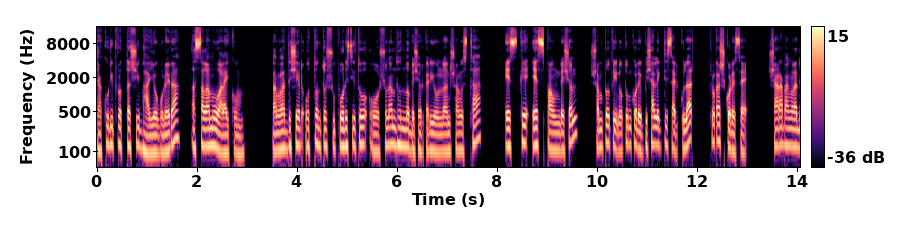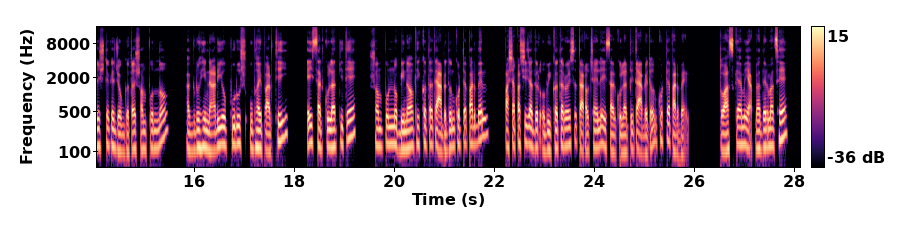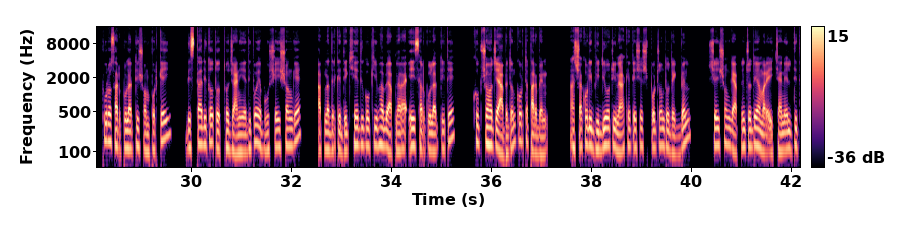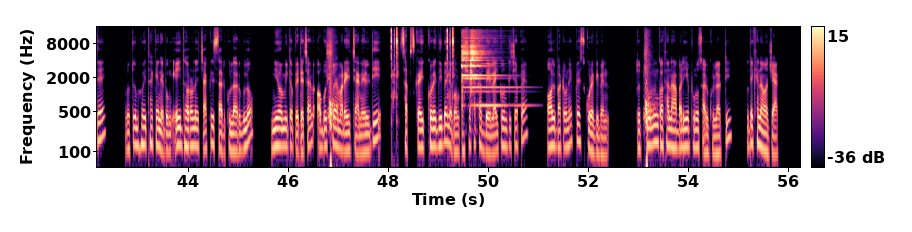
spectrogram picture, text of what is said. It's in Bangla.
চাকুরি প্রত্যাশী ভাই ও বোনেরা, আসসালামু আলাইকুম। বাংলাদেশের অত্যন্ত সুপরিচিত ও সুনামধন্য বেসরকারি উন্নয়ন সংস্থা এসকেএস ফাউন্ডেশন সম্প্রতি নতুন করে বিশাল একটি সার্কুলার প্রকাশ করেছে। সারা বাংলাদেশ থেকে যোগ্যতা সম্পন্ন, আগ্রহী নারী ও পুরুষ উভয় প্রার্থী এই সার্কুলারটিতে সম্পূর্ণ বিনা অভিজ্ঞতাতে আবেদন করতে পারবেন। পাশাপাশি যাদের অভিজ্ঞতা রয়েছে, তারাও চাইলে এই সার্কুলারটিতে আবেদন করতে পারবেন। তো আজকে আমি আপনাদের মাঝে পুরো সার্কুলারটি সম্পর্কেই বিস্তারিত তথ্য জানিয়ে দিব এবং সেই সঙ্গে আপনাদেরকে দেখিয়ে দিব কীভাবে আপনারা এই সার্কুলারটিতে খুব সহজে আবেদন করতে পারবেন। আশা করি ভিডিওটি না কেটে শেষ পর্যন্ত দেখবেন। সেই সঙ্গে আপনি যদি আমার এই চ্যানেলটিতে নতুন হয়ে থাকেন এবং এই ধরনের চাকরি সার্কুলারগুলো নিয়মিত পেতে চান, অবশ্যই আমার এই চ্যানেলটি সাবস্ক্রাইব করে দিবেন এবং পাশে থাকা বেল আইকনটি চেপে অল বাটনে প্রেস করে দিবেন। তো চলুন কথা না বাড়িয়ে পুরো সার্কুলারটি দেখে নেওয়া যাক।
